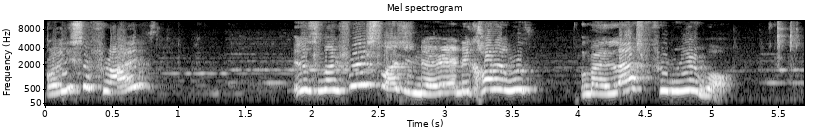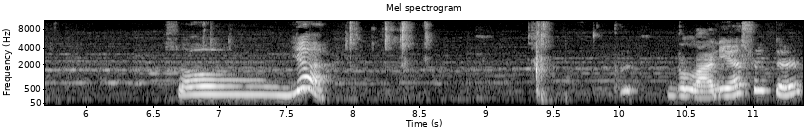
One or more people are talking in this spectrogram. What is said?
Are you surprised? It was my first legendary and I caught it with my last Premier Ball. So, yeah the Latias right there.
